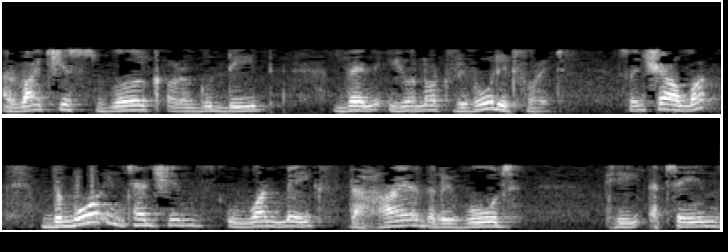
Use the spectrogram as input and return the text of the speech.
a righteous work or a good deed, then you are not rewarded for it. So inshallah, the more intentions one makes, the higher the reward he attains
